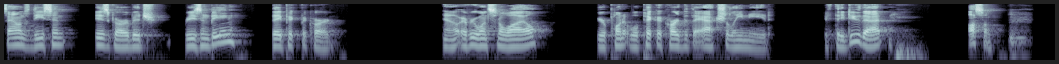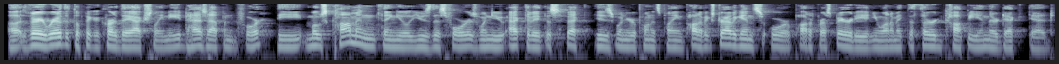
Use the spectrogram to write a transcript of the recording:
Sounds decent, is garbage. Reason being, they pick the card. Now, every once in a while, your opponent will pick a card that they actually need. If they do that, awesome. Uh, it's very rare that they'll pick a card they actually need. It has happened before. The most common thing you'll use this for is when you activate this effect is when your opponent's playing Pot of Extravagance or Pot of Prosperity and you want to make the third copy in their deck dead.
